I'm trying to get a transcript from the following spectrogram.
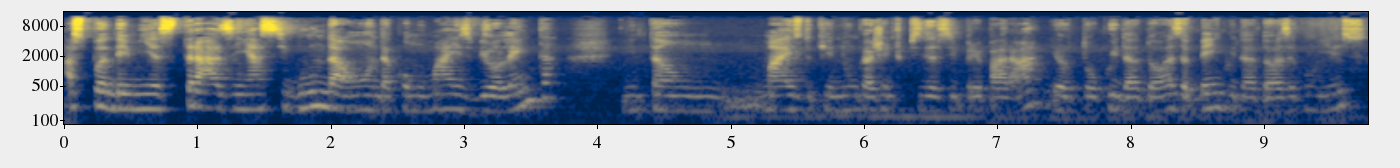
as pandemias trazem a segunda onda como mais violenta. Então, mais do que nunca a gente precisa se preparar. Eu estou cuidadosa, bem cuidadosa com isso.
